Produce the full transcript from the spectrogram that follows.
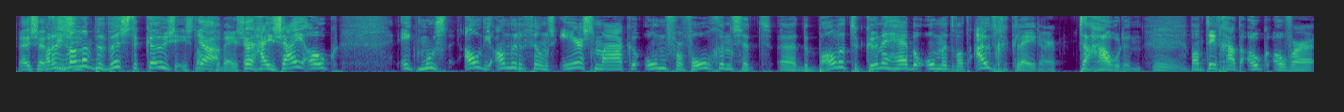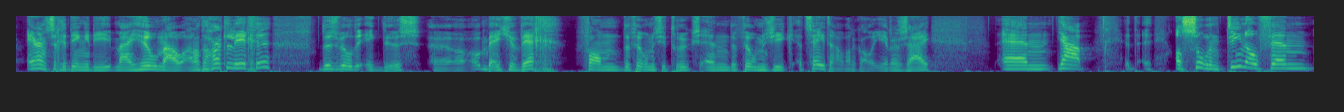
Nou, Maar dat is wel een bewuste keuze is dat Ja, geweest. hoor. Hij zei ook, ik moest al die andere films eerst maken om vervolgens het, eh, de ballen te kunnen hebben om het wat uitgekleder te houden. Hmm. Want dit gaat ook over ernstige dingen die mij heel nauw aan het hart liggen. Dus wilde ik dus eh, een beetje weg van de filmische trucs en de filmmuziek, et cetera, wat ik al eerder zei. En ja, als Sorrentino-fan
